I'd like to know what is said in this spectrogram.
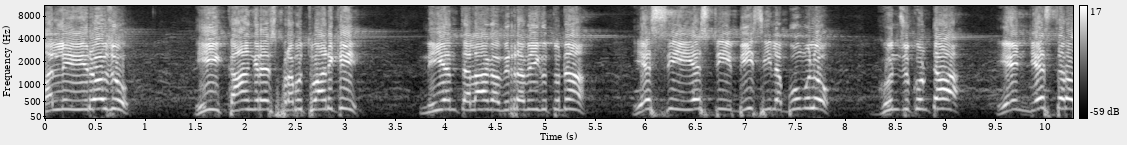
మళ్ళీ ఈరోజు ఈ కాంగ్రెస్ ప్రభుత్వానికి నియంతలాగా విర్రవీగుతున్న ఎస్సీ ఎస్టీ బీసీల భూములు గుంజుకుంటా ఏం చేస్తారో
